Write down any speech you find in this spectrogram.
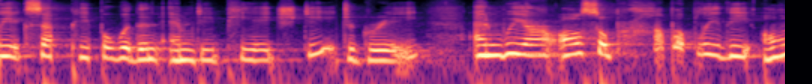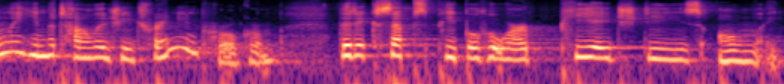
We accept people with an MD PhD degree, and we are also probably the only hematology training program that accepts people who are PhDs only.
